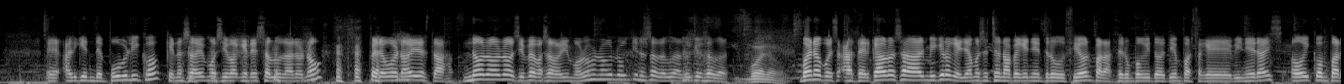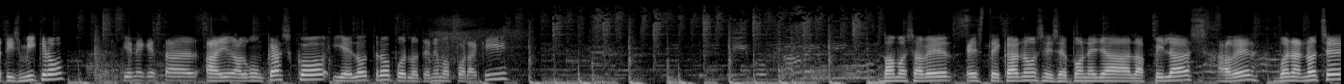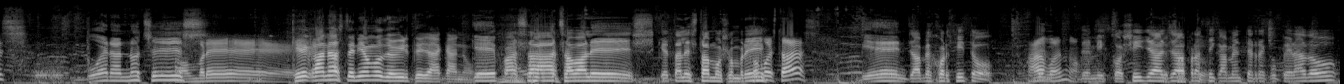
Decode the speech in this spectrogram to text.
eh, alguien de público que no sabemos si va a querer saludar o no, pero bueno, ahí está. No, no, no, siempre pasa lo mismo. No, no, no quiero saludar, no quiero saludar. Bueno. Bueno, pues acercaros al micro que ya hemos hecho una pequeña introducción para hacer un poquito de tiempo hasta que vinierais. Hoy compartís micro, tiene que estar ahí algún casco y el otro pues lo tenemos por aquí. Vamos a ver este Cano si se pone ya las pilas. A ver, buenas noches. Buenas noches. Hombre. Qué ganas teníamos de oírte ya, Cano. ¿Qué pasa, chavales? ¿Qué tal estamos, hombre? ¿Cómo estás? Bien, ya mejorcito. Ah, bueno. De mis cosillas ya prácticamente recuperado.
